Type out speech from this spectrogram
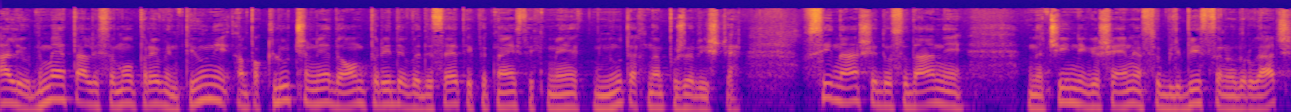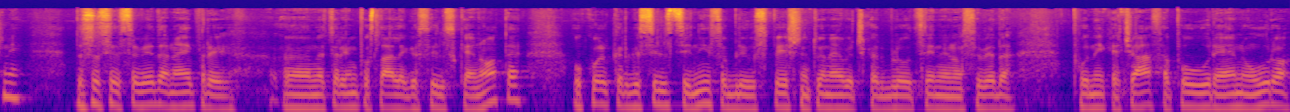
ali odmet ali samo preventivni, ampak ključno je, da on pride v 10-15 minutah na požarišče. Vsi naši dosedani načini gašenja so bili bistveno drugačni, da so se seveda najprej uh, na teren poslale gasilske enote, okolikor gasilci niso bili uspešni, to je največkrat bilo ocenjeno seveda po nekaj časa, pol ure, eno uro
